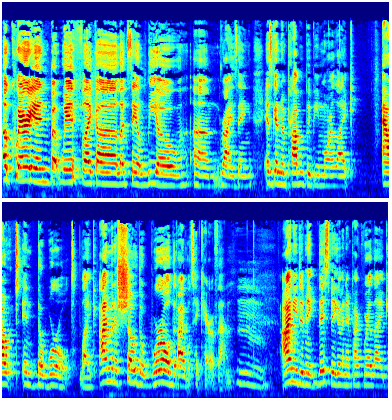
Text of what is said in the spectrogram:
Aquarian, but with like a, let's say a Leo um, rising, is going to probably be more like out in the world. Like, I'm going to show the world that I will take care of them. I need to make this big of an impact where like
